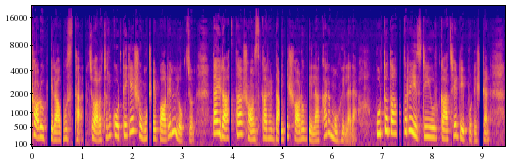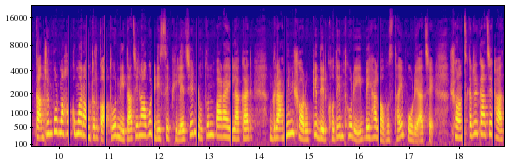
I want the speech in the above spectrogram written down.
সড়কের অবস্থা। চলাচল করতে গিয়ে সমস্যায় পড়েন লোকজন। তাই রাস্তা সংস্কারের দাবিতে সড়ক এলাকার মহিলারা। পূর্ত দপ্তরে এসডিইউর কাছে ডেপুটেশন। কাঞ্চনপুর মহকুমার অন্তর্গত নেতাজিনগর ডিসি ভিলেজের নতুন পাড়া এলাকার গ্রামীণ সড়কটি দীর্ঘদিন ধরেই বেহাল অবস্থায় পড়ে আছে। সংস্কারের কাজে হাত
